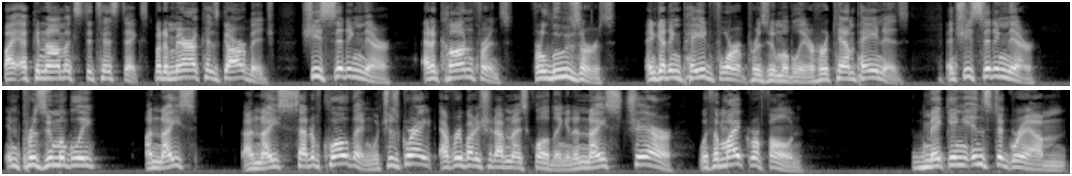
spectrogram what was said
by economic statistics, but America's garbage. She's sitting there at a conference for losers and getting paid for it, presumably, or her campaign is. And she's sitting there in presumably a nice, a nice set of clothing, which is great. Everybody should have nice clothing, in a nice chair with a microphone, making Instagram,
